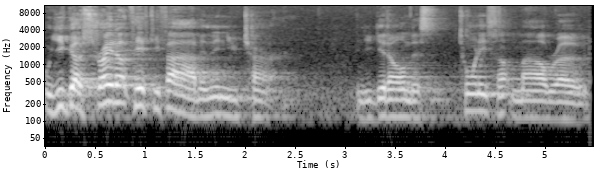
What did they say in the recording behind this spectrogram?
well, you go straight up 55 and then you turn and you get on this 20 something mile road.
